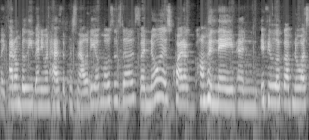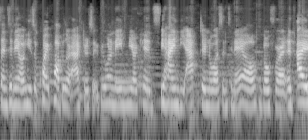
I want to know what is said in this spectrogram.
like. I don't believe anyone has the personality of Moses does. But Noah is quite a common name, and if you look up Noah Centineo, he's a quite popular actor. So if you want to name your kids behind the actor Noah Centineo, go for it. it I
